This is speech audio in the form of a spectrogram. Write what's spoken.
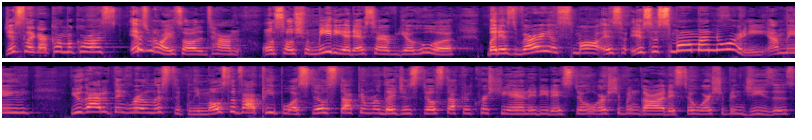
Just like I come across Israelites all the time on social media that serve Yahuwah, but it's very a small it's it's a small minority. I mean, you got to think realistically. Most of our people are still stuck in religion, still stuck in Christianity. They still worshiping God. They still worshiping Jesus.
